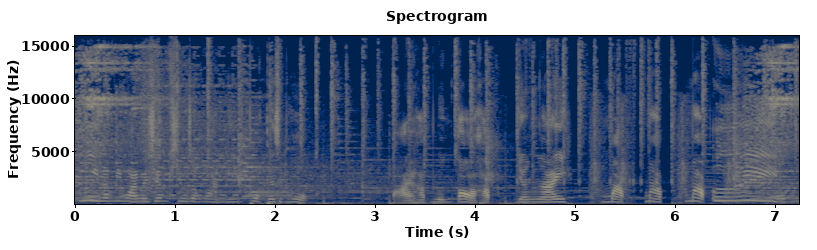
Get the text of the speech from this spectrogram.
เฮ้ยแล้วมีวายมาเชื่อมคิวจังหวะนี้บวกไป 16ไปครับลุ้นต่อครับ ยังไงหมับหมับหมับเอ้ยโอ้โห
